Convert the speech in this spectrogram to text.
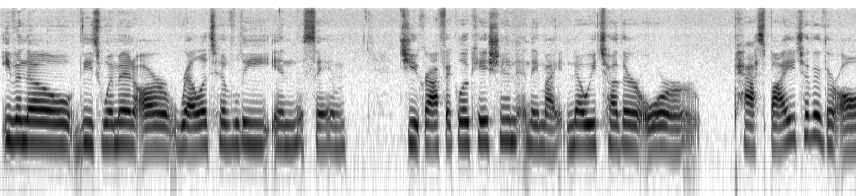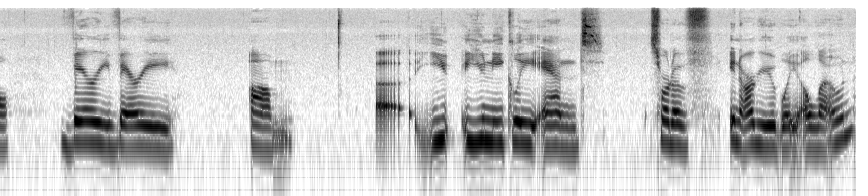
even though these women are relatively in the same geographic location and they might know each other or pass by each other, they're all very, very um, uh, u- uniquely and sort of inarguably alone.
